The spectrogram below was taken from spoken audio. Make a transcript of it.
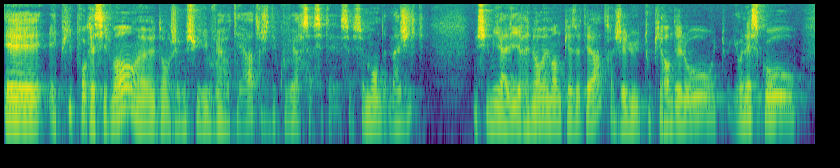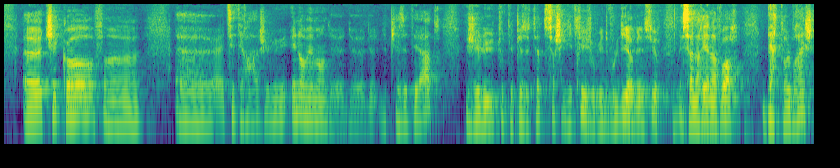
Et, puis progressivement, euh, donc je me suis ouvert au théâtre, j'ai découvert ça, ce, monde magique. Je me suis mis à lire énormément de pièces de théâtre. J'ai lu tout Pirandello, Ionesco, euh, euh, euh, etc. J'ai lu énormément de, pièces de théâtre. J'ai lu toutes les pièces de théâtre de Sacha Guitry, j'ai oublié de vous le dire, bien sûr, mais ça n'a rien à voir. Bertolt Brecht.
